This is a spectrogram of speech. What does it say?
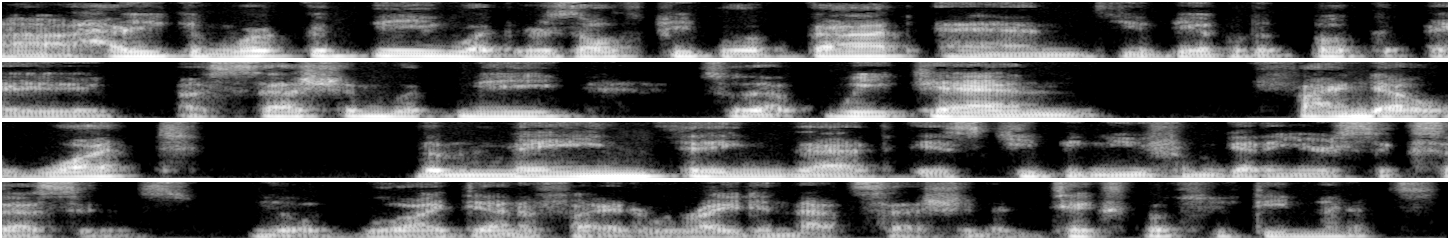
uh, how you can work with me, what results people have got, and you'll be able to book a, a session with me so that we can find out what the main thing that is keeping you from getting your success is. You'll, we'll identify it right in that session. It takes about 15 minutes.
